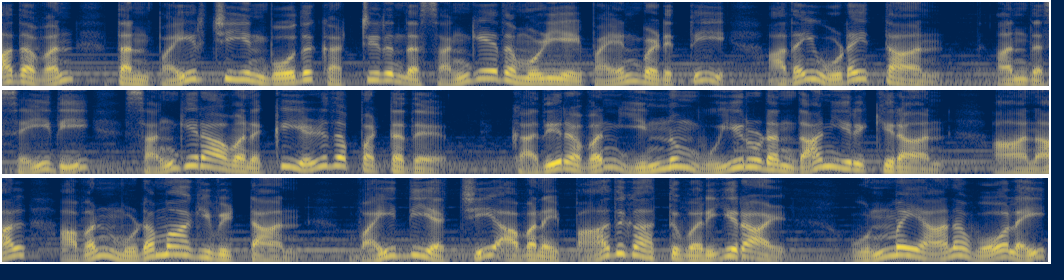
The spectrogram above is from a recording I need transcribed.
ஆதவன் தன் பயிற்சியின் போது கற்றிருந்த சங்கேத மொழியை பயன்படுத்தி அதை உடைத்தான். அந்த செய்தி சங்கிராவனுக்கு எழுதப்பட்டது. கதிரவன் இன்னும் உயிருடன் தான் இருக்கிறான். ஆனால் அவன் முடமாகிவிட்டான். வைத்தியச்சி அவனை பாதுகாத்து வருகிறாள். உண்மையான ஓலை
